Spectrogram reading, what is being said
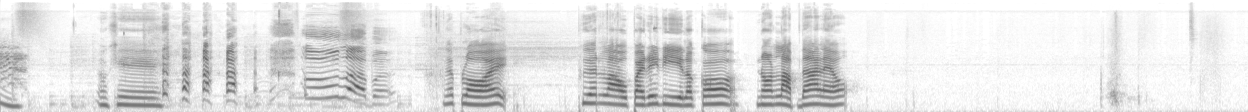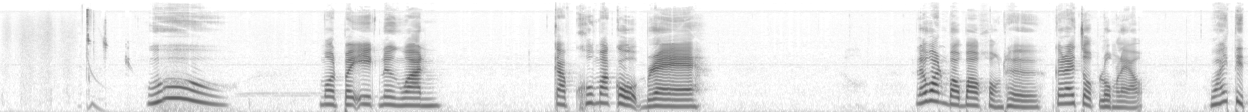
ม โอเค Ooh, Laba. เรียบร้อย เพื่อนเราไปได้ดีแล้วก็นอนหลับได้แล้ว วู้หมดไปอีกหนึ่งวัน กับคุมาโกะแบร และวันเบาๆของเธอก็ได้จบลงแล้ว ไว้ติด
